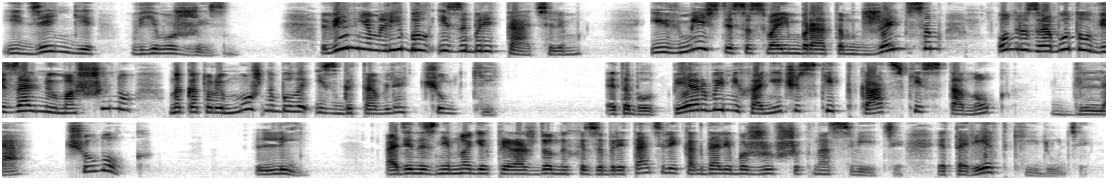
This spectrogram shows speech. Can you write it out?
и деньги в его жизнь. Вильям Ли был изобретателем, и вместе со своим братом Джеймсом он разработал вязальную машину, на которой можно было изготовлять чулки. Это был первый механический ткацкий станок для чулок. Ли — один из немногих прирожденных изобретателей, когда-либо живших на свете. Это редкие люди —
